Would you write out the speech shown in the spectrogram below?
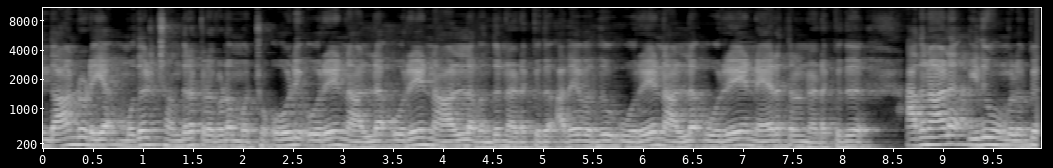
இந்த ஆண்டுடைய முதல் சந்திர கிரகணம் மற்றும் ஒளி ஒரே நாளில் ஒரே நாளில் வந்து நடக்குது. அதே வந்து ஒரே நாளில் ஒரே நேரத்தில் நடக்குது. அதனால் இது உங்களுக்கு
